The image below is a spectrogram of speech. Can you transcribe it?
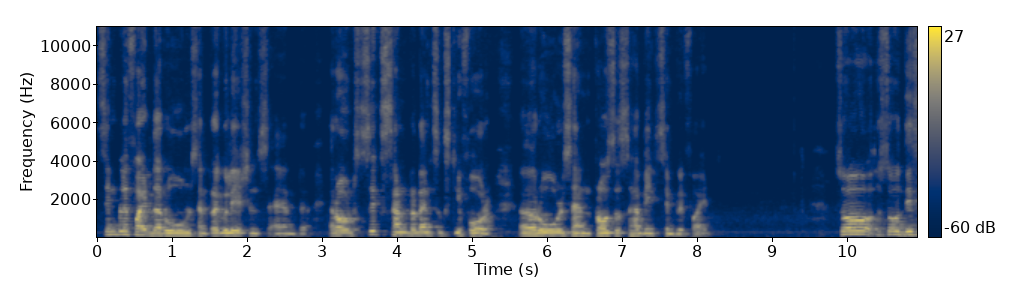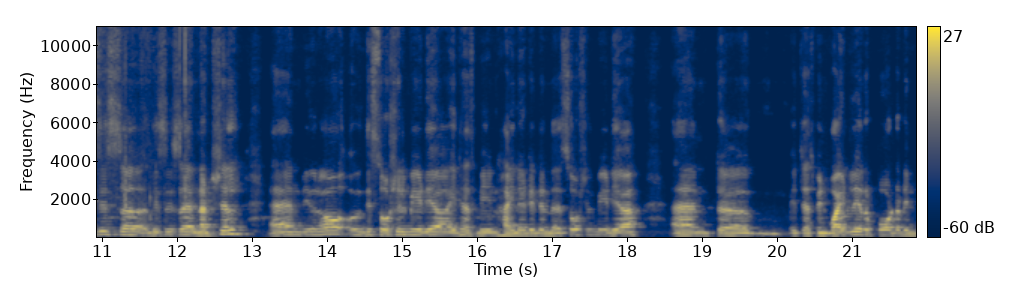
simplified the rules and regulations and around 664 uh, rules and process have been simplified so so this is uh, this is a nutshell. And you know the social media it has been highlighted in the social media. And uh, it has been widely reported in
